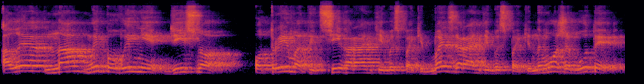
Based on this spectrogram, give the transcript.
Але нам ми повинні дійсно отримати ці гарантії безпеки. Без гарантій безпеки не може бути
